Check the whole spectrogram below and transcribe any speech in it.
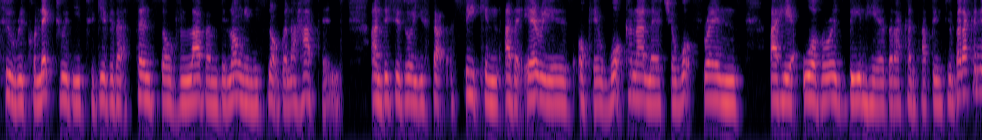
to reconnect with you to give you that sense of love and belonging is not going to happen. And this is where you start seeking other areas. Okay, what can I nurture? What friends are here who have always been here that I can tap into? But I can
